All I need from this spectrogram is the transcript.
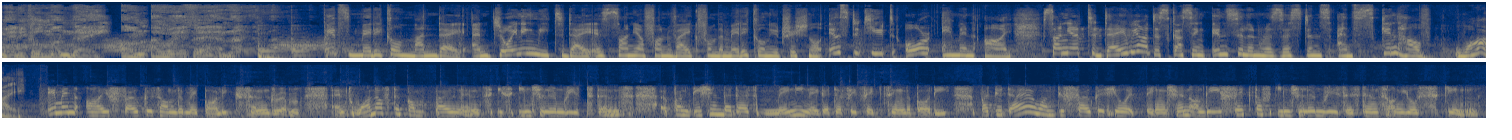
Medical Monday on OFM. It's Medical Monday, and joining me today is Sanja van Wyk from the Medical Nutritional Institute, or MNI. Sanja, today we are discussing insulin resistance and skin health. Why? MNI focus on the metabolic syndrome, and one of the components is insulin resistance, a condition that has many negative effects in the body. But today I want to focus your attention on the effect of insulin resistance on your skin.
